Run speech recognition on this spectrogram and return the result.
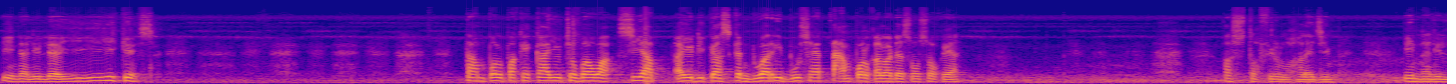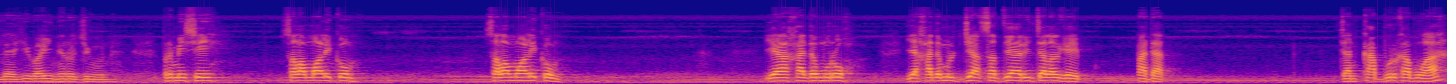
Innalillahi, guys. Tampol pakai kayu coba Wak. Siap. Ayo digaskan. 2000 saya tampol kalau ada sosok ya. Astagfirullahaladzim Innalillahi wa inna rojiun Permisi. Assalamualaikum. Assalamualaikum. Ya hadamuruh Ya hadamul jasad ya rijalal gaib. Padat. Jangan kabur kamu ah.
